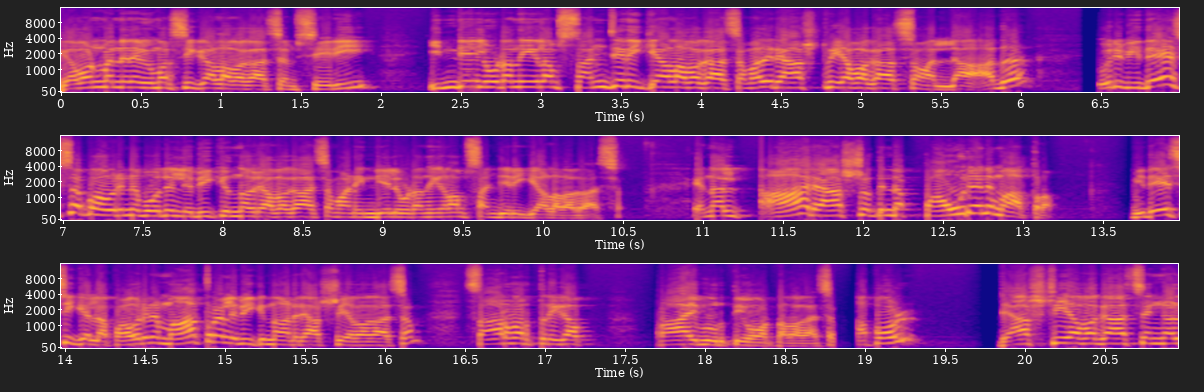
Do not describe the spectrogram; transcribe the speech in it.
ഗവൺമെന്റിനെ വിമർശിക്കാനുള്ള അവകാശം ശരി ഇന്ത്യയിൽ ഇന്ത്യയിലുടനീളം സഞ്ചരിക്കാനുള്ള അവകാശം അത് രാഷ്ട്രീയ അവകാശമല്ല അത് ഒരു വിദേശ പൗരന് പോലും ലഭിക്കുന്ന ഒരു അവകാശമാണ് ഇന്ത്യയിൽ ഇന്ത്യയിലുടനീളം സഞ്ചരിക്കാനുള്ള അവകാശം. എന്നാൽ ആ രാഷ്ട്രത്തിന്റെ പൗരന് മാത്രം വിദേശിക്കല്ല പൗരന് മാത്രം ലഭിക്കുന്നതാണ് രാഷ്ട്രീയ അവകാശം. സാർവത്രിക പ്രായപൂർത്തി വോട്ടവകാശം. അപ്പോൾ രാഷ്ട്രീയ അവകാശങ്ങൾ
